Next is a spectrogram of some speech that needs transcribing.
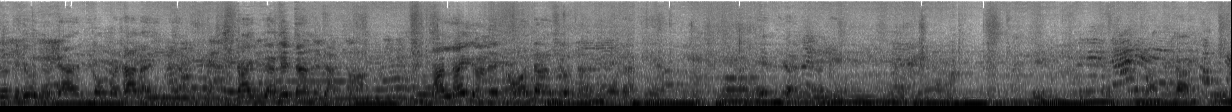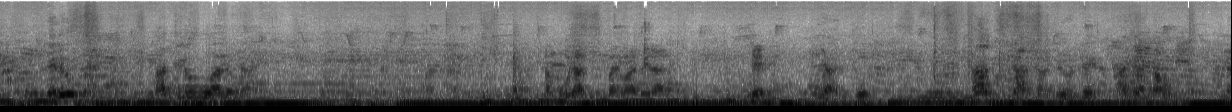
တယ်တို့တို့ဒါကောင်မထားနိုင်ဘူး။ဒါယူတာနဲ့တမ်းနေတာ။ဒါလိုက်တာနဲ့ကောင်တမ်းပြောတာ။ဒါကနင်း။နင်းရတယ်။ဟာ။ဒါလို့ဒါဒီလိုဝါလုံးတာသမိုးတာဒီပို င်ပါပဲလားတဲ့။ရတယ်တို့။ဟာဒါသာပြောတဲ့။ဒါကြောင့်တော့ခုနက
